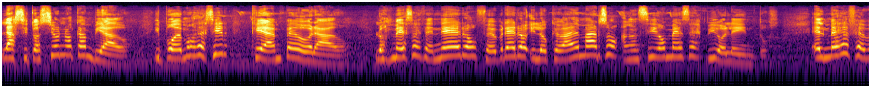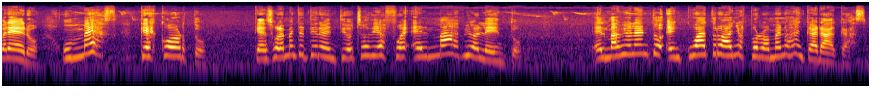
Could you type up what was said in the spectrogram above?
la situación no ha cambiado y podemos decir que ha empeorado. Los meses de enero, febrero y lo que va de marzo han sido meses violentos. El mes de febrero, un mes que es corto, que solamente tiene 28 días, fue el más violento. El más violento en cuatro años, por lo menos en Caracas.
